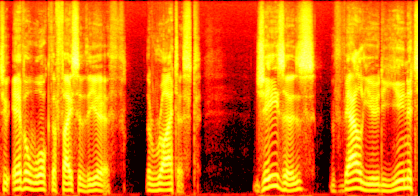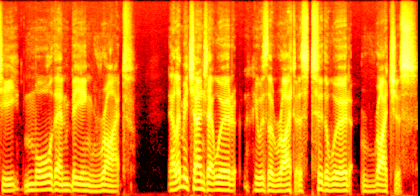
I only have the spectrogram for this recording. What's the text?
to ever walk the face of the earth, the rightest. Jesus valued unity more than being right. Now, let me change that word, he was the rightest, to the word righteous.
